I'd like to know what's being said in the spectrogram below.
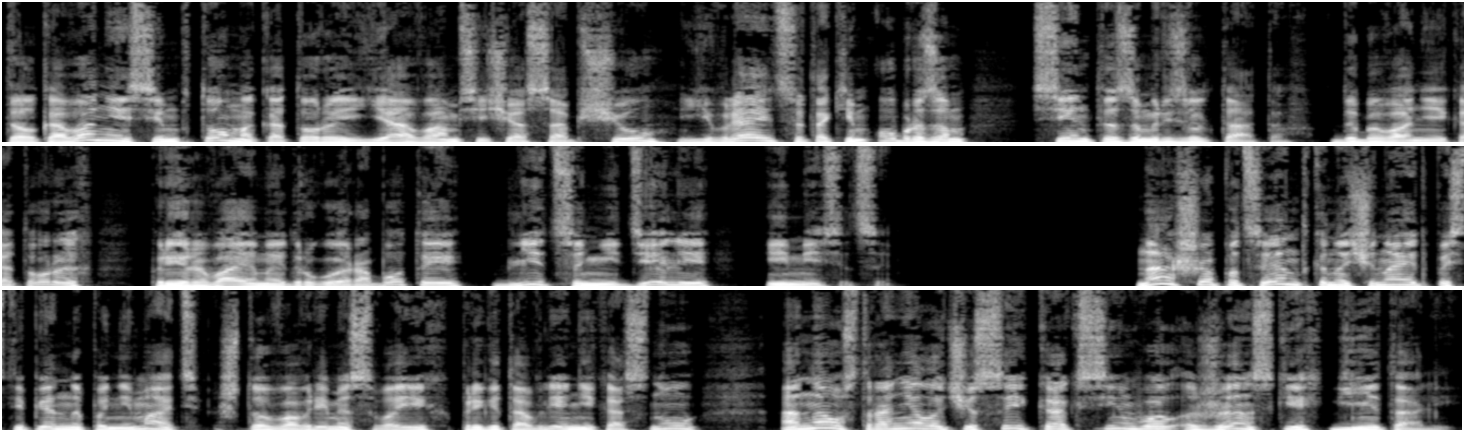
Толкование симптома, который я вам сейчас сообщу, является таким образом синтезом результатов, добывание которых, прерываемой другой работой, длится недели и месяцы. Наша пациентка начинает постепенно понимать, что во время своих приготовлений ко сну она устраняла часы как символ женских гениталий,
